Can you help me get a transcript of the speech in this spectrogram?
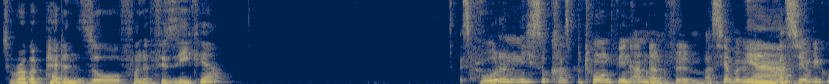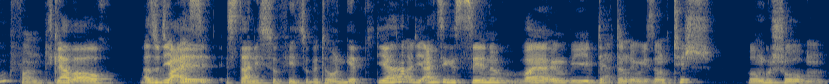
zu Robert Pattinson so von der Physik her? Es wurde nicht so krass betont wie in anderen Filmen, was ich aber irgendwie, Ja. was ich irgendwie gut fand. Ich glaube auch, Also die weil einzige- es da nicht so viel zu betonen gibt. Ja, die einzige Szene war ja irgendwie, der hat dann irgendwie so einen Tisch rumgeschoben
